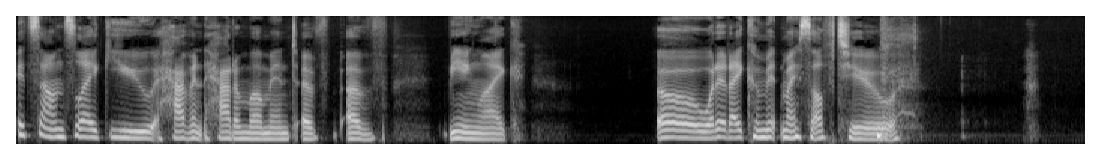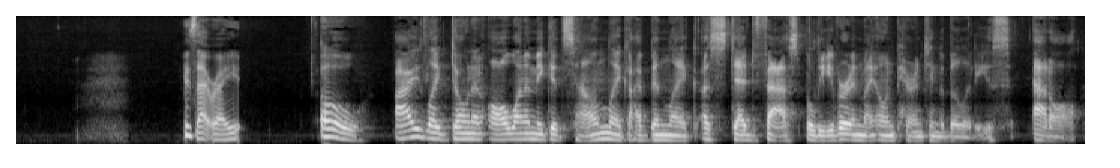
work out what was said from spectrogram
It sounds like you haven't had a moment of of being like, oh, what did I commit myself to? Is that right? Oh, I like don't at all want to make it sound like I've been like a steadfast believer in my own parenting abilities at all.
